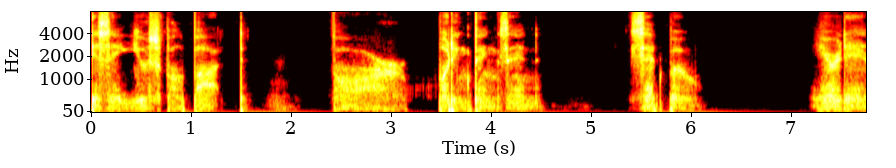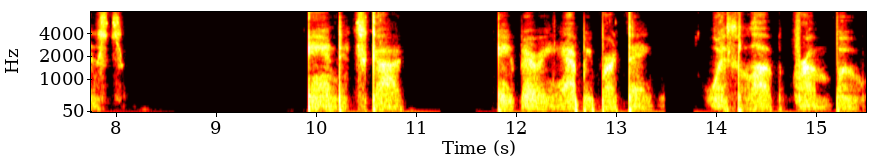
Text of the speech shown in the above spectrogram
is a useful pot for putting things in, said Pooh. Here it is. And it's got a very happy birthday with love from Pooh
